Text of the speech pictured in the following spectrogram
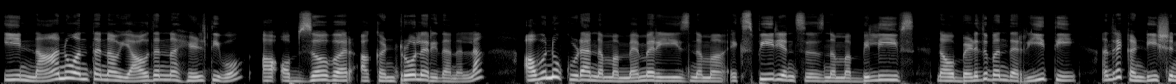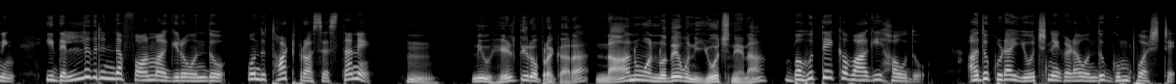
ಈ ನಾನು ಅಂತ ನಾವು ಯಾವುದನ್ನ ಹೇಳ್ತೀವೋ ಆ ಒಬ್ಸರ್ವರ್ ಆ ಕಂಟ್ರೋಲರ್ ಇದಾನಲ್ಲ ಅವನು ಕೂಡ ನಮ್ಮ ಮೆಮರೀಸ್ ನಮ್ಮ ಎಕ್ಸ್ಪೀರಿಯನ್ಸಸ್ ನಮ್ಮ ಬಿಲೀಫ್ಸ್ ನಾವು ಬೆಳೆದು ಬಂದ ರೀತಿ ಅಂದ್ರೆ ಕಂಡೀಷನಿಂಗ್ ಇದೆಲ್ಲದರಿಂದ ಫಾರ್ಮ್ ಆಗಿರೋ ಒಂದು ಒಂದು ಥಾಟ್ ಪ್ರಾಸೆಸ್ ತಾನೆ? ಹ್ಮ್. ನೀವು ಹೇಳ್ತಿರೋ ಪ್ರಕಾರ ನಾನು ಅನ್ನೋದೇ ಒಂದು ಯೋಚನೆನಾ? ಬಹುತೇಕವಾಗಿ ಹೌದು. ಅದು ಕೂಡ ಯೋಚನೆಗಳ ಒಂದು ಗುಂಪು ಅಷ್ಟೇ.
